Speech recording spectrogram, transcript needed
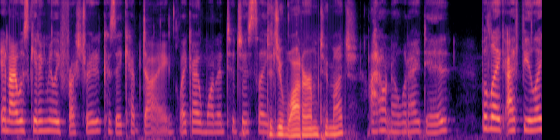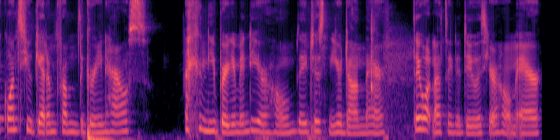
and I was getting really frustrated because they kept dying. Like I wanted to just like Did you water them too much? I don't know what I did, but like I feel like once you get them from the greenhouse and you bring them into your home, they just you're done there. They want nothing to do with your home air.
